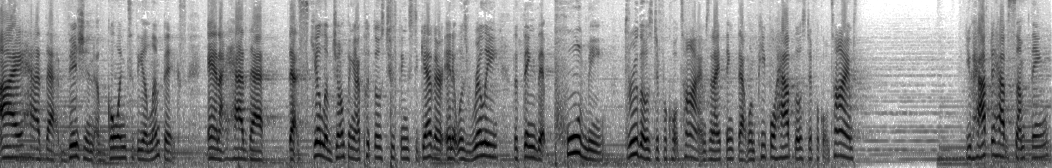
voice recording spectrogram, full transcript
I had that vision of going to the Olympics and I had that that skill of jumping. I put those two things together and it was really the thing that pulled me through those difficult times. And I think that when people have those difficult times, you have to have something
